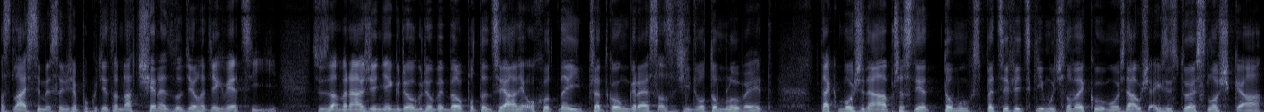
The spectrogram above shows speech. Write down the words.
a zvlášť si myslím, že pokud je to nadšenec do těchto těch věcí, což znamená, že někdo, kdo by byl potenciálně ochotný jít před kongres a začít o tom mluvit, tak možná přesně tomu specifickému člověku možná už existuje složka,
